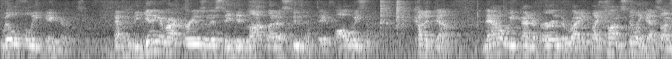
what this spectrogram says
willfully ignorant. At the beginning of our careers in this, they did not let us do that. They've always cut it down. Now we've kind of earned the right, like Tom Skilling has on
